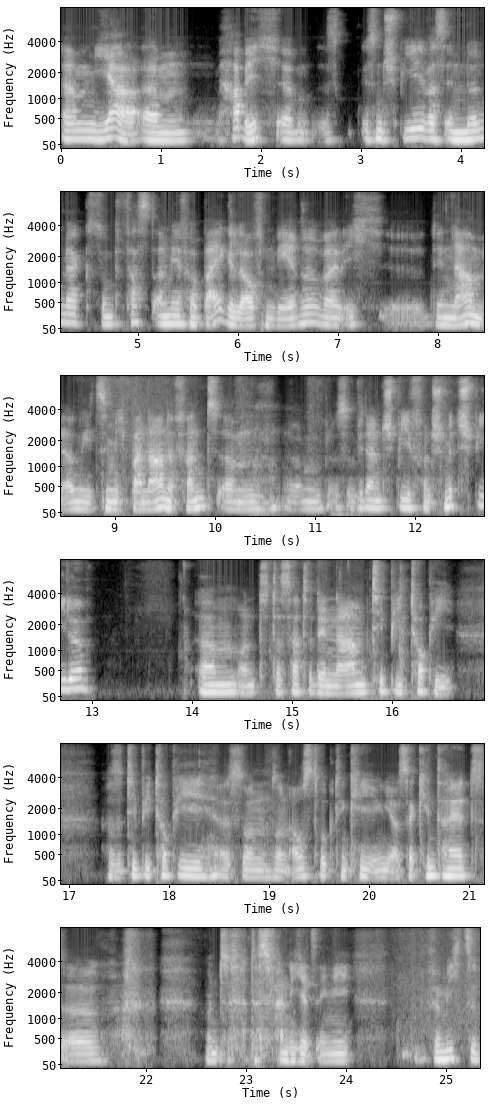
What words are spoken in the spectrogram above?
Ähm, ja, ähm, habe ich. Ähm, es ist ein Spiel, was in Nürnberg so fast an mir vorbeigelaufen wäre, weil ich äh, den Namen irgendwie ziemlich Banane fand. Ähm, ähm, ist wieder ein Spiel von Schmidt Spiele. Ähm, und das hatte den Namen Tippi Toppi. Also Tippi Toppi ist so ein, so ein Ausdruck, den kenne ich irgendwie aus der Kindheit. Äh, und das fand ich jetzt irgendwie für mich zu,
